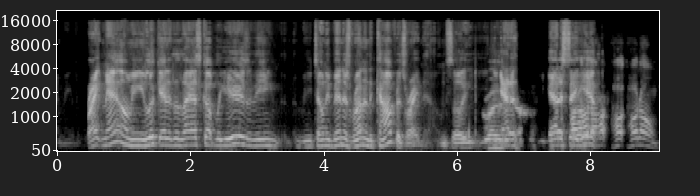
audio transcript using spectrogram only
I mean, right now, I mean, you look at it the last couple of years. I mean, I mean, Tony Bennett's running the conference right now, and so you, you gotta you gotta say hold yeah. hold, hold on.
